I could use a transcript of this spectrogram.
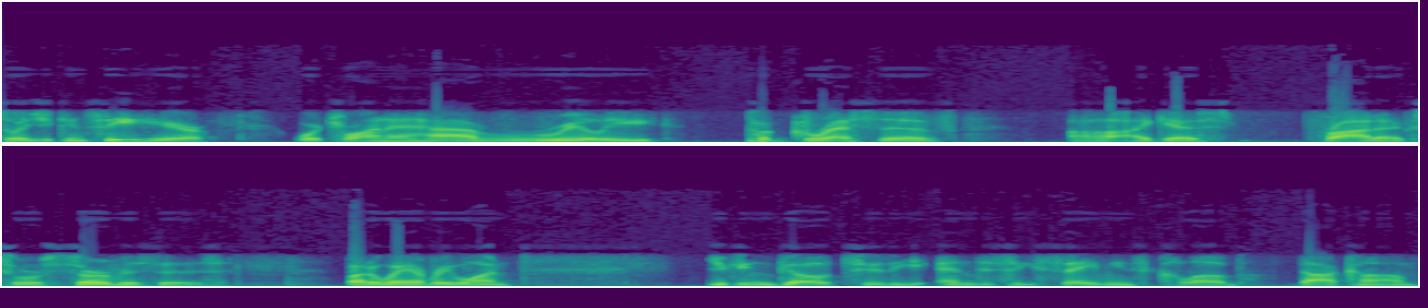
So as you can see here, we're trying to have really progressive, uh, I guess, products or services. By the way, everyone, you can go to the NDCSavingsClub.com,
